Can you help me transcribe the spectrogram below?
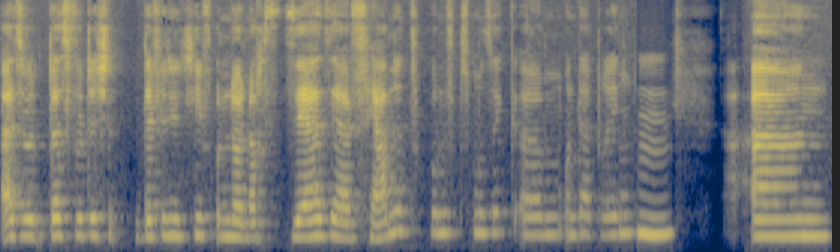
also das würde ich definitiv unter noch sehr, sehr ferne Zukunftsmusik ähm, unterbringen. Mhm. Ähm,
